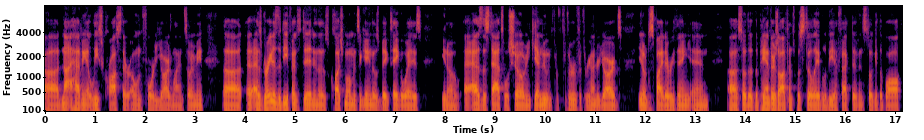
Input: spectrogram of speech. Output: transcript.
uh, not having at least crossed their own 40 yard line. So I mean, uh, as great as the defense did in those clutch moments and getting those big takeaways, you know, as the stats will show, I mean, Cam Newton th- threw for 300 yards, you know, despite everything. And uh, so the, the Panthers offense was still able to be effective and still get the ball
